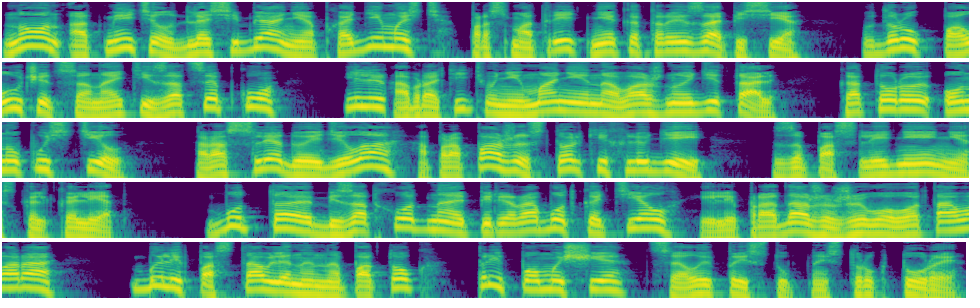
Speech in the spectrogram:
Но он отметил для себя необходимость просмотреть некоторые записи. Вдруг получится найти зацепку или обратить внимание на важную деталь, которую он упустил, расследуя дела о пропаже стольких людей – за последние несколько лет. Будто безотходная переработка тел или продажа живого товара были поставлены на поток при помощи целой преступной структуры.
